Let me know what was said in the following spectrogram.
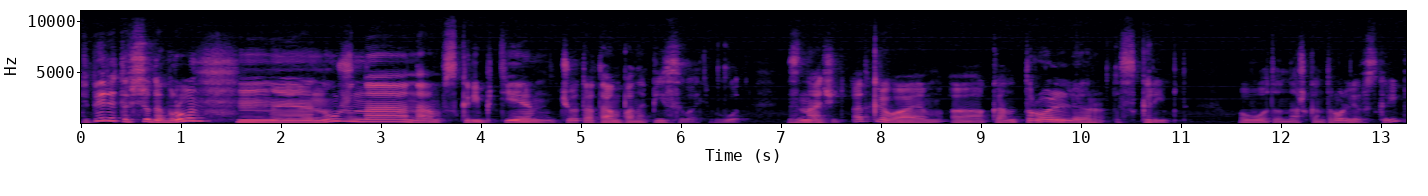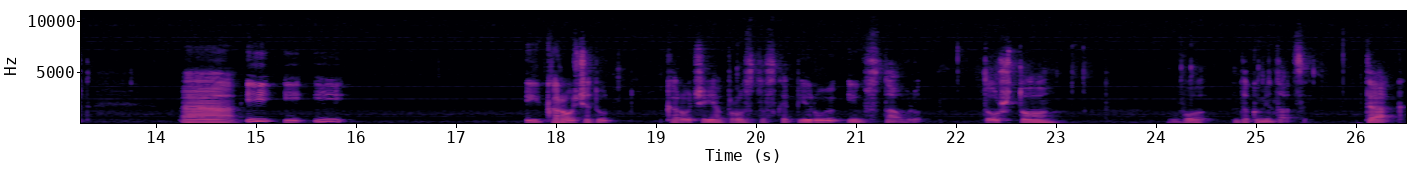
Теперь это все добро э, нужно нам в скрипте что-то там понаписывать. Вот. Значит, открываем э, контроллер скрипт. Вот он, наш контроллер скрипт. Э, и, и, и, и, короче, тут, короче, я просто скопирую и вставлю то, что в документации. Так,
